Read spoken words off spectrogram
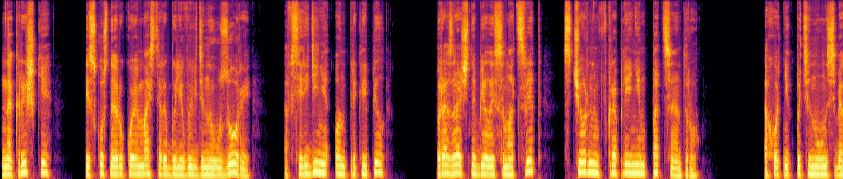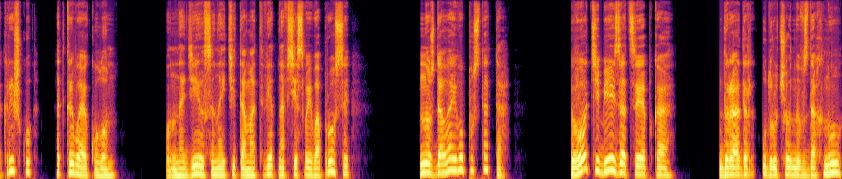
На крышке искусной рукой мастера были выведены узоры, а в середине он прикрепил прозрачно-белый самоцвет с черным вкраплением по центру. Охотник потянул на себя крышку, открывая кулон. Он надеялся найти там ответ на все свои вопросы — но ждала его пустота. «Вот тебе и зацепка!» Драдер удрученно вздохнул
